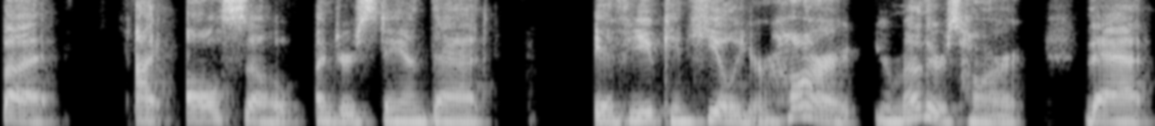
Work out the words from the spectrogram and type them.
But I also understand that if you can heal your heart, your mother's heart, that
